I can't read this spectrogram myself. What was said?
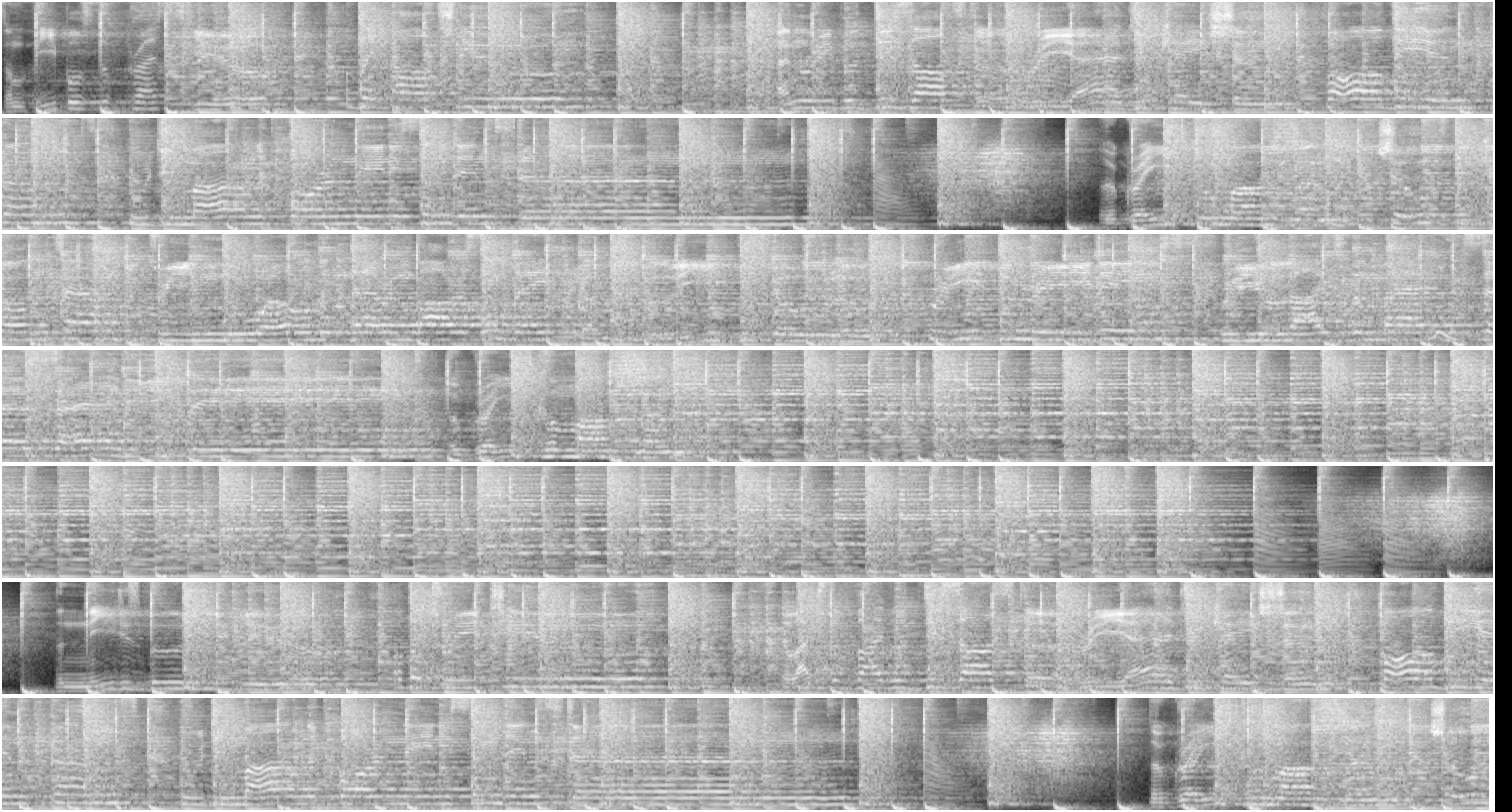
Some people suppress you, they part you, and reap a disaster. Re-education for the infants who demand it The need is believe you, or they treat great commandment. Show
